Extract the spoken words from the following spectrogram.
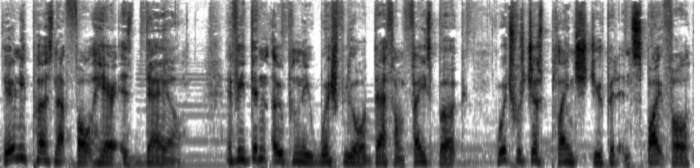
The only person at fault here is Dale. If he didn't openly wish for your death on Facebook, which was just plain stupid and spiteful,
